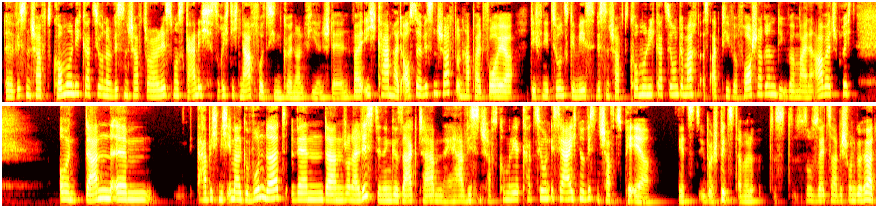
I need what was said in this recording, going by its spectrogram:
äh, Wissenschaftskommunikation und Wissenschaftsjournalismus gar nicht so richtig nachvollziehen können an vielen Stellen, weil ich kam halt aus der Wissenschaft und habe halt vorher definitionsgemäß Wissenschaftskommunikation gemacht als aktive Forscherin, die über meine Arbeit spricht. Und dann ähm, habe ich mich immer gewundert, wenn dann Journalistinnen gesagt haben, naja, Wissenschaftskommunikation ist ja eigentlich nur Wissenschafts-PR. Jetzt überspitzt, aber das, so Sätze habe ich schon gehört.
